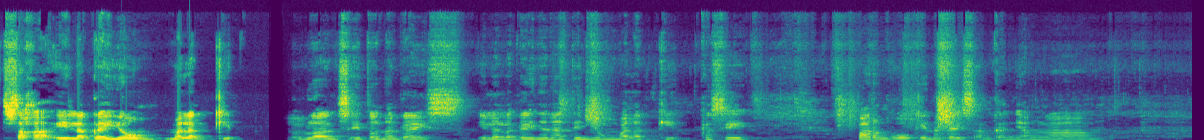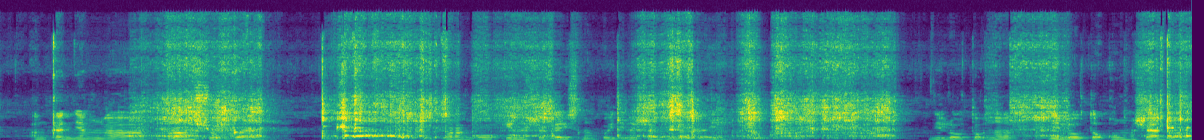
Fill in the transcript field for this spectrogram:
saka ilagay yung malagkit. Hello vlogs, ito na guys. Ilalagay na natin yung malagkit kasi parang okay na guys ang kanyang ah, ang kanyang ah, brown sugar. Parang okay na siya guys na, pwede na siyang ilagay. Niluto na niluto ko masyado ang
